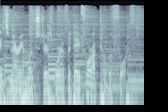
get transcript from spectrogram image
It's Merriam Webster's Word of the Day for October 4th.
